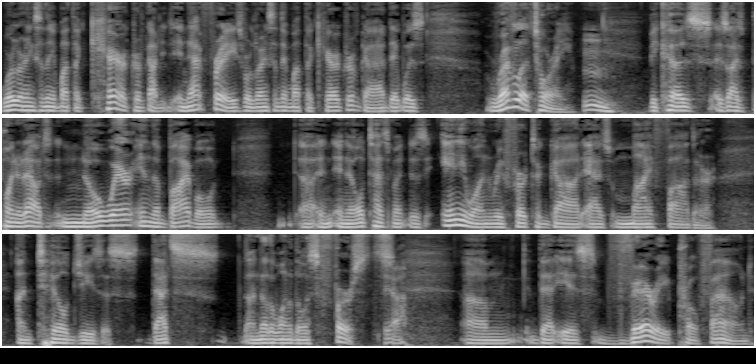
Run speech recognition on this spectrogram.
we're learning something about the character of God. In that phrase, we're learning something about the character of God that was revelatory. Because, as I pointed out, nowhere in the Bible uh, in, in the Old Testament does anyone refer to God as my Father until Jesus. That's another one of those firsts yeah, um, that is very profound.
